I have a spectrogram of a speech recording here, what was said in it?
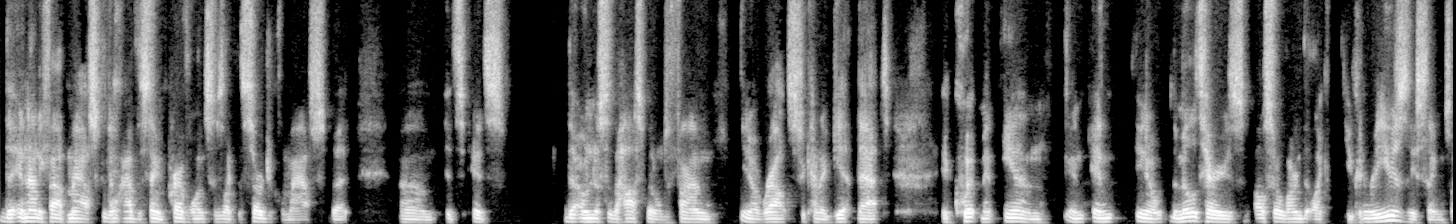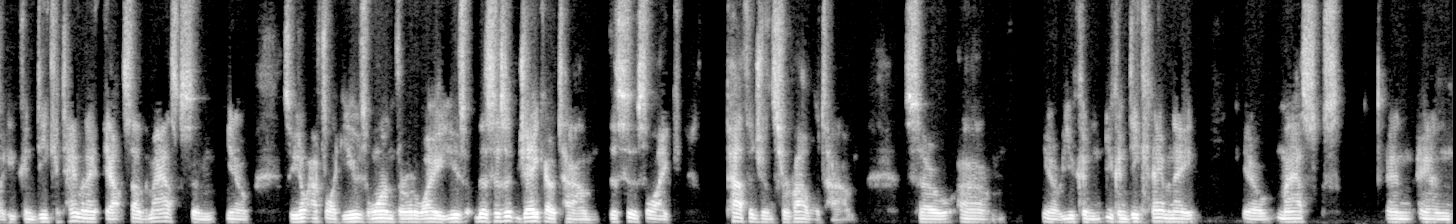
the N95 masks don't have the same prevalence as like the surgical masks, but um, it's it's the onus of the hospital to find you know routes to kind of get that equipment in. And and you know the military's also learned that like you can reuse these things like you can decontaminate the outside of the masks and you know so you don't have to like use one throw it away. Use this isn't JCAHO time. This is like pathogen survival time. So um you know you can you can decontaminate you know masks and and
